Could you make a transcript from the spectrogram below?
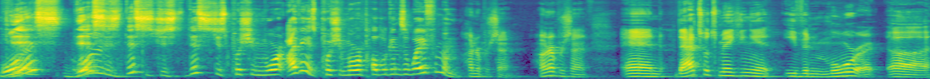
Or- this this or- is this is just this is just pushing more i think it's pushing more republicans away from him Hundred percent, hundred percent, and that's what's making it even more, uh,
